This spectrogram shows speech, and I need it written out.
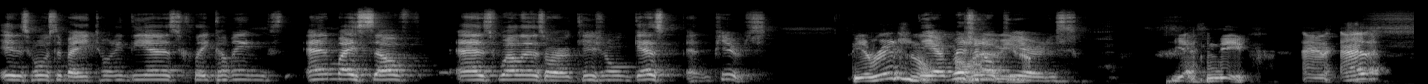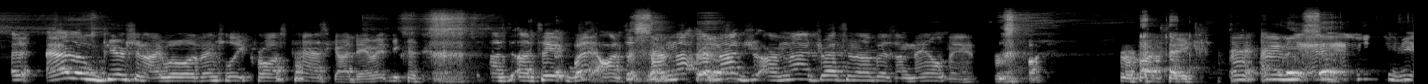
is hosted by Tony Diaz, Clay Cummings, and myself, as well as our occasional guest, Ben Pearce. The original. The original have you know. Pearce. Yes, indeed. And Ad, uh, Adam Pearce and I will eventually cross paths. God damn it! Because I'll, I'll tell you, but I'll t- I'm not. I'm not. I'm not dressing up as a mailman for fuck. For fuck's sake. And, and, and, and,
